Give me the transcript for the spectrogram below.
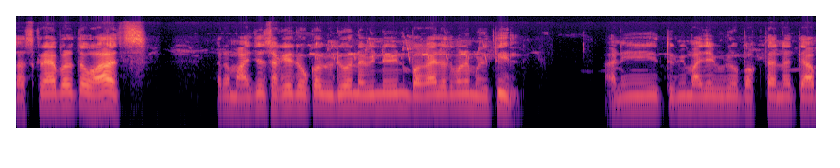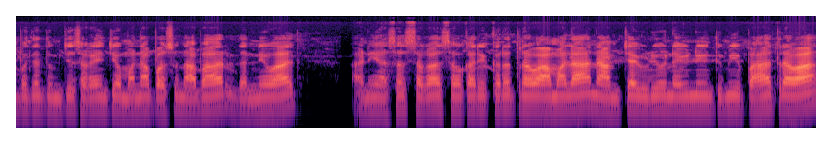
सबस्क्रायबर तर व्हाच. कारण माझे सगळे लोक व्हिडिओ नवीन नवीन बघायला तुम्हाला मिळतील. आणि तुम्ही माझे व्हिडिओ बघताना त्याबद्दल तुमचे सगळ्यांचे मनापासून आभार धन्यवाद. आणि असंच सगळा सहकार्य करत राहा आम्हाला आणि आमच्या व्हिडिओ नवीन नवीन तुम्ही पाहत राहा.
